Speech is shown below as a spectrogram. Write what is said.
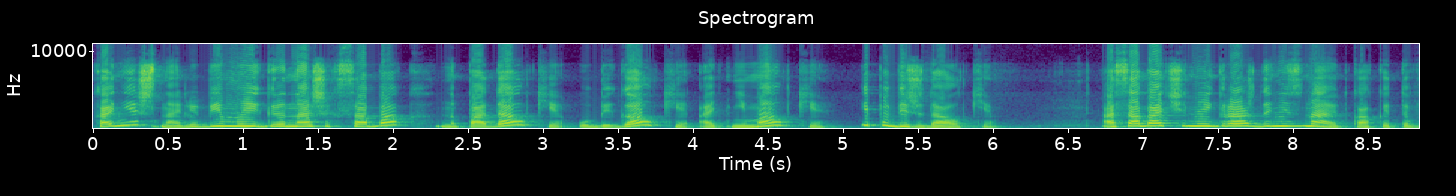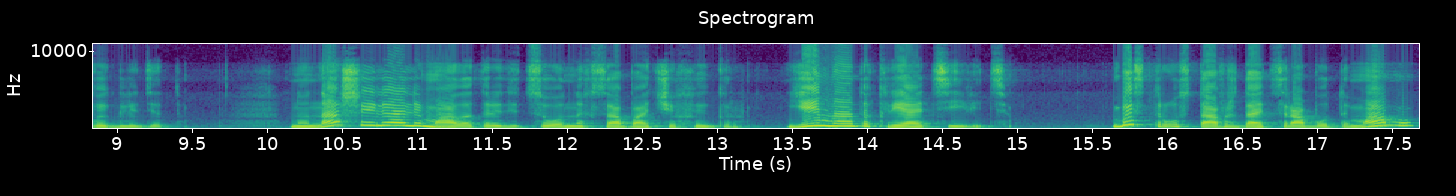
Конечно, любимые игры наших собак – нападалки, убегалки, отнималки и побеждалки – а собачиные граждане знают, как это выглядит. Но нашей Ляле мало традиционных собачьих игр. Ей надо креативить. Быстро устав ждать с работы маму,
